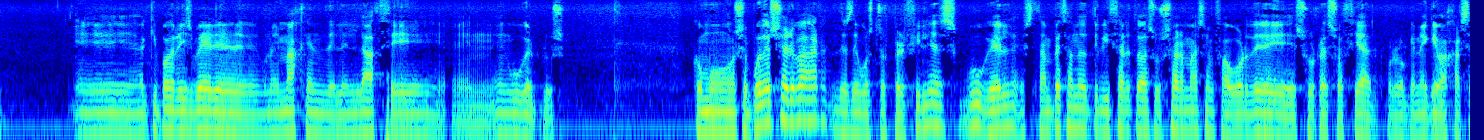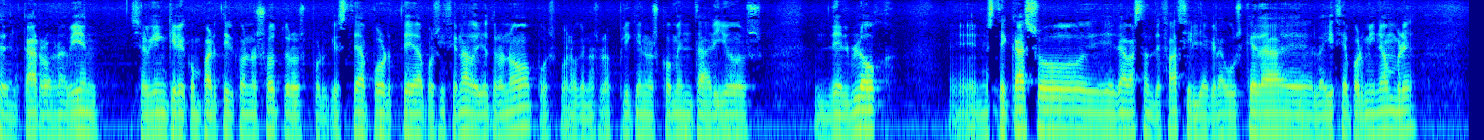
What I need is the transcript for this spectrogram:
Eh, aquí podréis ver una imagen del enlace en, en Google Plus. Como se puede observar, desde vuestros perfiles Google está empezando a utilizar todas sus armas en favor de su red social, por lo que no hay que bajarse del carro. Ahora bien, si alguien quiere compartir con nosotros porque este aporte ha posicionado y otro no, pues bueno, que nos lo explique en los comentarios del blog. En este caso era bastante fácil, ya que la búsqueda eh, la hice por mi nombre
